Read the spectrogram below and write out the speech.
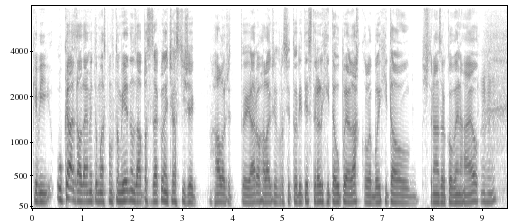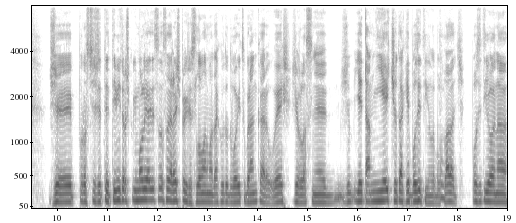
keby ukázal, dajme tomu aspoň v tom jednom zápase základnej časti, že halo, že to je Jaro Halak, že proste to tie strely chytá úplne ľahko, lebo ich chytal 14 rokov v NHL. Mm-hmm. Že proste, že tie týmy trošku by mohli aj sa rešpekt, že Slovan má takúto dvojicu brankárov, vieš, že vlastne že je tam niečo také pozitívne, lebo hľadať pozitíva na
